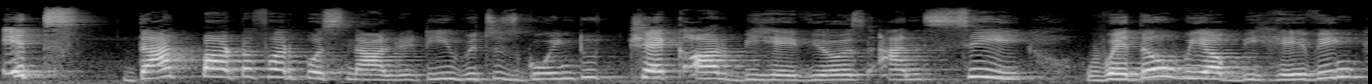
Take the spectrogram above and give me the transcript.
It's that part of our personality which is going to check our behaviors and see whether we are behaving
